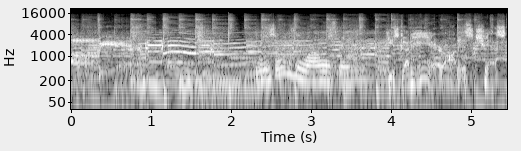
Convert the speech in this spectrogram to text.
of beer. I mean, is there anything wrong with me? He's got hair on his chest.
